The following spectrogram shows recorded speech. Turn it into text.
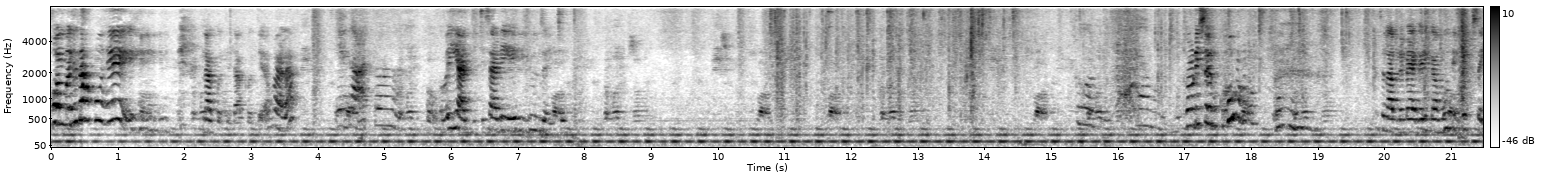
फोनमध्ये दाखव हे. दाखवते दाखवते बाळा. हो, ही आजीची साडी आहे ही घेऊन जायची. थोडी सरकू चला आपल्या बॅग रिकाम होतील खूप सही.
